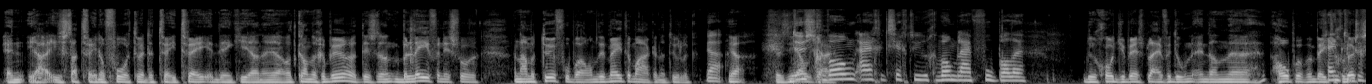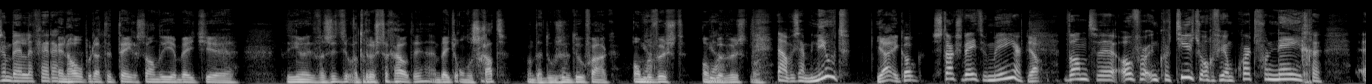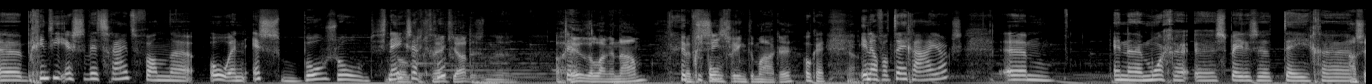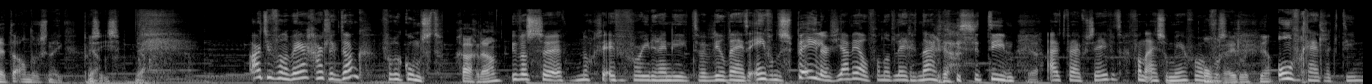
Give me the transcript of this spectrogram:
En ja, je staat 2-0 voor, het werd het 2-2. En denk je, ja, nou ja, wat kan er gebeuren? Het is een belevenis voor een amateurvoetbal om dit mee te maken natuurlijk. Ja. elk Dus gewoon, eigenlijk zegt u, gewoon blijven voetballen. Doe gewoon je best blijven doen en dan eh, hopen op een beetje Geen geluk. en bellen verder. En hopen dat de tegenstander je een beetje eh, dat wat, rustig houdt. Hè? Een beetje onderschat. Want dat doen ze natuurlijk vaak. Onbewust. Of Ja. bewust. Maar... Nou, we zijn benieuwd. Ja, ik ook. Straks weten we meer. Ja. Want eh, over een kwartiertje, ongeveer om kwart voor negen... eh, begint die eerste wedstrijd van eh, ONS Bozo Sneek, zeg ik goed? Ja, dat is een, hele lange naam. Met sponsoring te maken. Oké, in ieder geval tegen Ajax. Ehm, en morgen spelen ze tegen... Aanzet de andere Sneek. Precies. Ja. Arthur van den Berg, hartelijk dank voor uw komst. Graag gedaan. U was, eh, nog even voor iedereen die het wil weten... een van de spelers, jawel, van dat legendarische team Ja. uit 75 van IJsselmeervogels. Onvergetelijk, ja. Onvergetelijk team.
